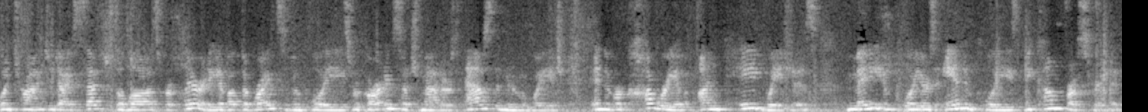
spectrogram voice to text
When trying to dissect the laws for clarity about the rights of employees regarding such matters as the minimum wage and the recovery of unpaid wages, many employers and employees become frustrated.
